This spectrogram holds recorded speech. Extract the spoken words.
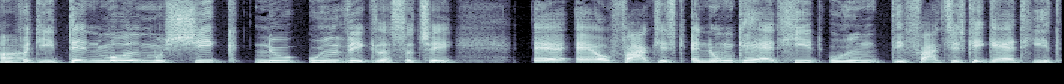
Ja. Fordi den måde, musik nu udvikler sig til, er, er jo faktisk, at nogen kan have et hit, uden det faktisk ikke er et hit.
